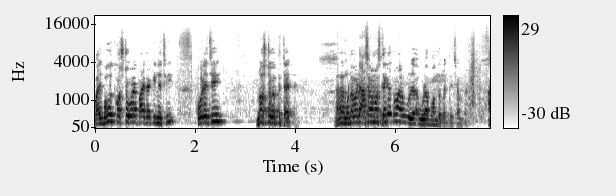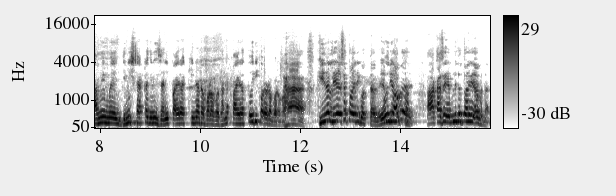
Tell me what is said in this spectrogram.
ভাই বহুত কষ্ট করে পায়রা কিনেছি করেছি নষ্ট করতে চাই না। হ্যাঁ মোটামুটি আষাঢ় মাস থেকে তোমার উড়া- বন্ধ করে দিয়েছি আমরা। আমি জিনিসটা একটা জিনিস জানি পায়রা কিনাটা বড় কথা না পায়রা তৈরি করাটা বড় কথা। হ্যাঁ কিনে নিয়ে এসে তৈরি করতে হবে। এমনি হবে আকাশে এমনিতে তৈরি হবে না।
